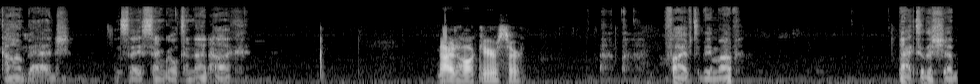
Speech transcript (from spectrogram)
comm badge and say, "Singral to Nighthawk." Nighthawk here, sir. Five to beam up. Back to the ship.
